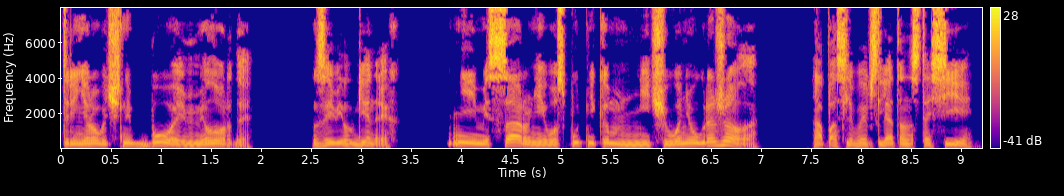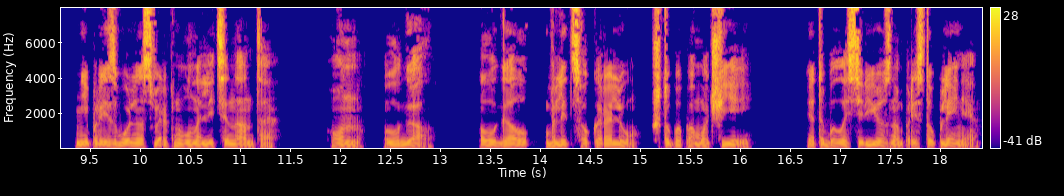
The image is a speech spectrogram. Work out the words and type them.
тренировочный бой, милорды», — заявил Генрих. «Ни эмиссару, ни его спутникам ничего не угрожало». Опасливый взгляд Анастасии непроизвольно сверкнул на лейтенанта. Он лгал. Лгал в лицо королю, чтобы помочь ей. Это было серьезным преступлением.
